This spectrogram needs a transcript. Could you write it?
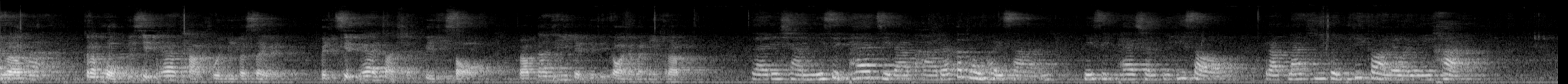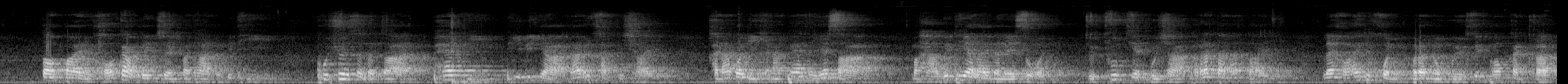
สวัสดีครับ กระผมนิสิตแพทย์ถาคุณมีประเสริฐ เป็นนิสิตแพทย์จากชั้นปีที่2รับหน้าที่เป็นพิธีกรในวันนี้ครับ และดิฉันนิสิตแพทย์จิราภารัตพงศ์ไพศาลนิสิตแพทย์ชั้นปีที่2รับหน้าที่เป็นพิธีกรในวันนี้ค่ะ ต่อไปขอกราบเรียนเชิญประธานในพิธี ผู้ช่วยศาสตราจารย์แพทย์หญิงพิริยานาฤขัตพิชัย คณะบดีคณะแพทยศาสตร์ มหาวิทยาลัยนเรศวรจุดทูบเทียนบูชาพระรัตนตรัย และขอให้ทุกคนประนมมือขึ้นพร้อมกันครับ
